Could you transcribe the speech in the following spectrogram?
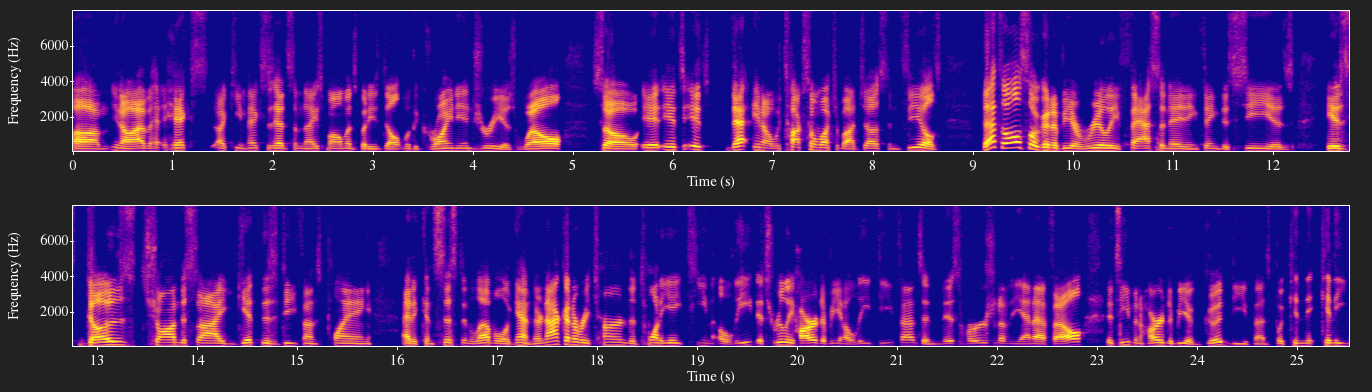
Um, you know, I've Hicks, Akiem Hicks has had some nice moments, but he's dealt with a groin injury as well. So it, it's it's that you know we talk so much about Justin Fields. That's also going to be a really fascinating thing to see. Is is does Sean Desai get this defense playing at a consistent level. Again, they're not going to return to 2018 elite. It's really hard to be an elite defense in this version of the NFL. It's even hard to be a good defense. But can can he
